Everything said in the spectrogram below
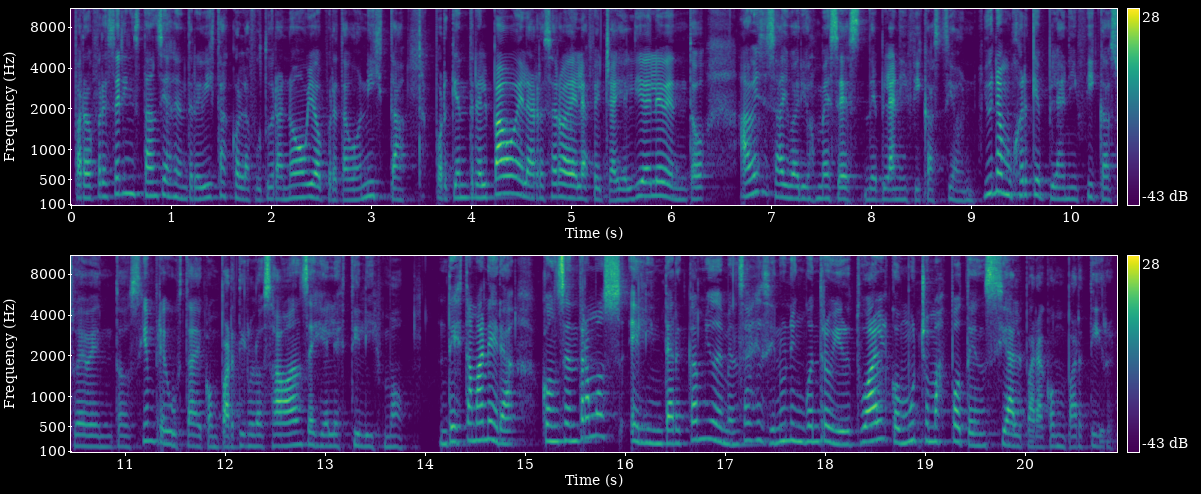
para ofrecer instancias de entrevistas con la futura novia o protagonista, porque entre el pago de la reserva de la fecha y el día del evento, a veces hay varios meses de planificación. Y una mujer que planifica su evento siempre gusta de compartir los avances y el estilismo. De esta manera, concentramos el intercambio de mensajes en un encuentro virtual con mucho más potencial para compartir.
